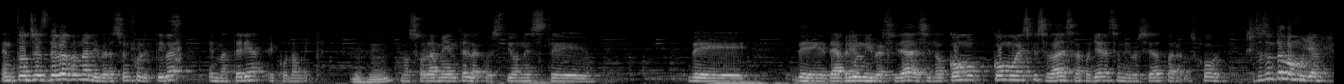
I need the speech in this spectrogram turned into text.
Entonces debe haber una liberación colectiva en materia económica No solamente la cuestión este, de, de- de abrir universidades, sino cómo, cómo es que se va a desarrollar esa universidad para los jóvenes. Es un tema muy amplio.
